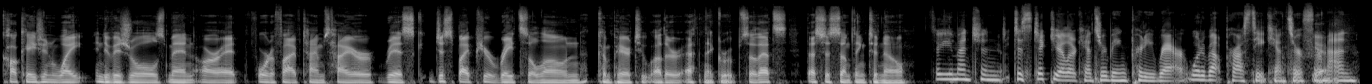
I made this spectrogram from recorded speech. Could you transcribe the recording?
Caucasian white individuals, men are at four to five times higher risk just by pure rates alone compared to other ethnic groups. So that's that's just something to know. So you mentioned testicular cancer being pretty rare. What about prostate cancer for Yeah. men?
